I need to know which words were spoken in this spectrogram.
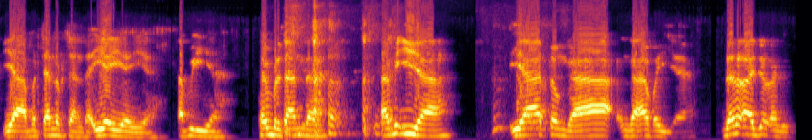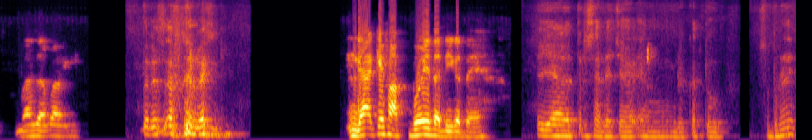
Iya, bercanda bercanda. Iya iya iya. Tapi iya. Tapi bercanda. Tapi iya. Iya atau enggak? Enggak apa iya. Dan lanjut lanjut. Bahas apa lagi? Terus apa lagi? Enggak kayak fuckboy tadi katanya. Iya, terus ada cewek yang deket tuh. Sebenarnya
